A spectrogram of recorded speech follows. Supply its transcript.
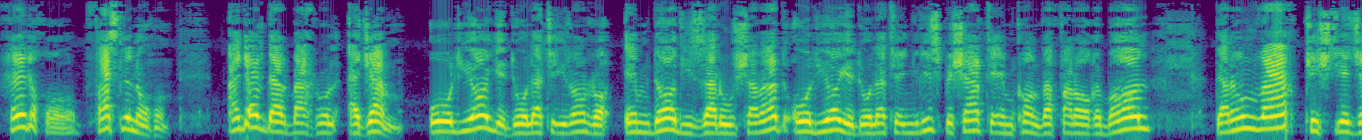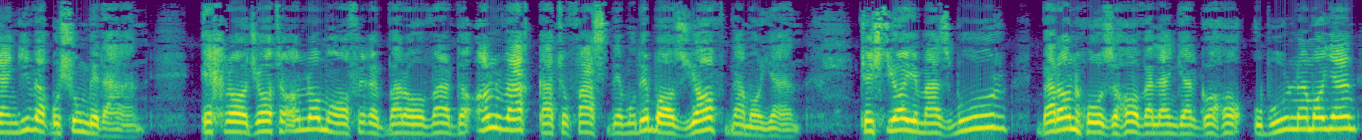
خیلی خوب. فصل نهم. اگر در بحرالعجم اولیای دولت ایران را امدادی ضرور شود اولیای دولت انگلیس به شرط امکان و فراغ بال در آن وقت کشتی جنگی و قشون بدهند. اخراجات آن را موافق برآورد. آن وقت قطع و فصل نموده بازیافت نمایند. کشتی های مزبور بر آن حوزه ها و لنگرگاه ها عبور نمایند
